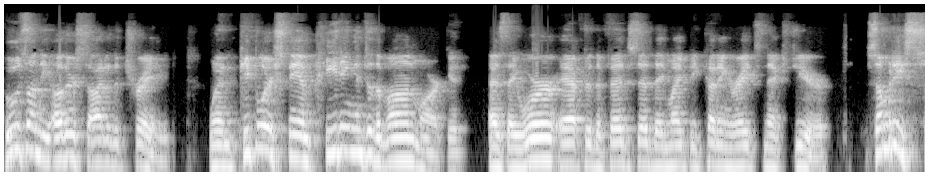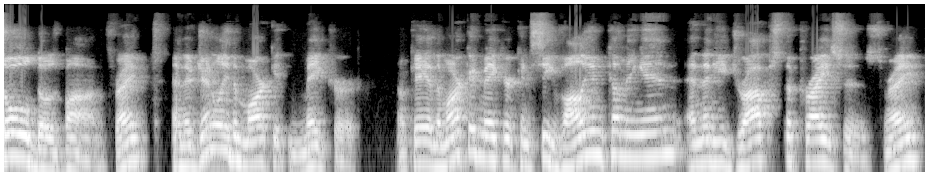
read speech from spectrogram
who's on the other side of the trade. When people are stampeding into the bond market, as they were after the Fed said they might be cutting rates next year. Somebody sold those bonds, right? And they're generally the market maker. Okay. And the market maker can see volume coming in and then he drops the prices, right?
